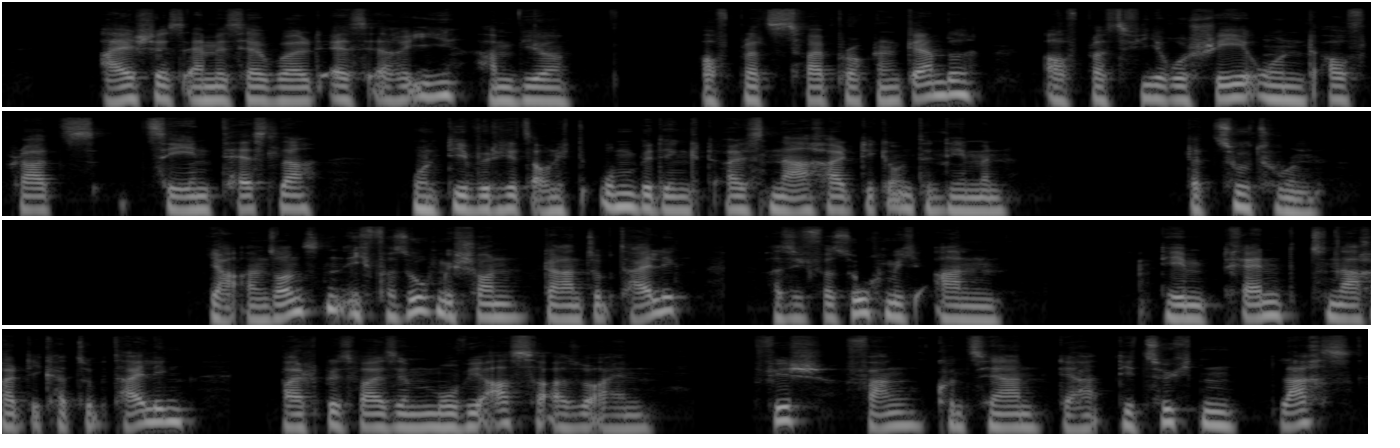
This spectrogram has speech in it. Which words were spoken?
iShares MSCI World SRI haben wir auf Platz 2 Procter Gamble, auf Platz 4 Rocher und auf Platz 10 Tesla. Und die würde ich jetzt auch nicht unbedingt als nachhaltige Unternehmen dazu tun. Ja, ansonsten, ich versuche mich schon daran zu beteiligen. Also ich versuche mich an dem Trend zur Nachhaltigkeit zu beteiligen. Beispielsweise Moviasa, also ein Fischfangkonzern, der, die züchten Lachs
